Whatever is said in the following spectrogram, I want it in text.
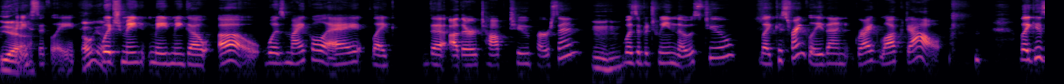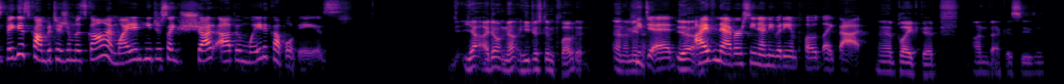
yeah. Basically. Oh yeah. which made made me go, "Oh, was Michael A like the other top 2 person? hmm Was it between those two? Like cuz frankly, then Greg lucked out. like his biggest competition was gone. Why didn't he just like shut up and wait a couple days? Yeah, I don't know. He just imploded, and I mean, he did. yeah. I've never seen anybody implode like that. uh, Blake did on Becca's season.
